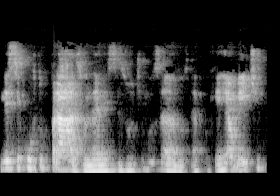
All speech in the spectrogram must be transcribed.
nesse curto prazo, né? Nesses últimos anos, né? Porque realmente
